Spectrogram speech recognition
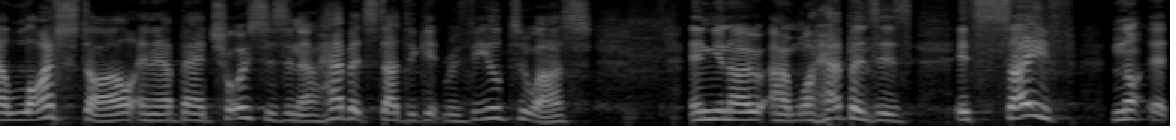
Our lifestyle and our bad choices and our habits start to get revealed to us, and you know um, what happens is, it's safe not uh,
